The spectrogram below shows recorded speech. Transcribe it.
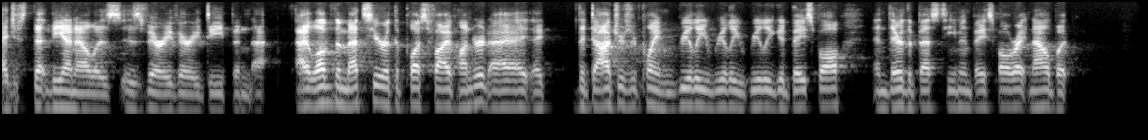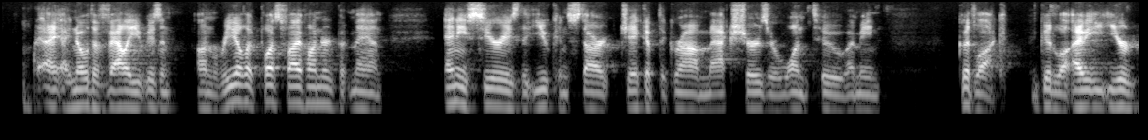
I just that the NL is is very very deep, and I, I love the Mets here at the plus 500. I, I the Dodgers are playing really really really good baseball, and they're the best team in baseball right now. But I, I know the value isn't unreal at plus 500, but man any series that you can start Jacob DeGrom, Max Scherzer, one, two. I mean, good luck. Good luck. I mean, you're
